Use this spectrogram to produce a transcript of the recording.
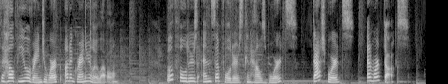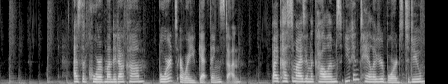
to help you arrange your work on a granular level. Both folders and subfolders can house boards, dashboards, and work docs. As the core of Monday.com, boards are where you get things done. By customizing the columns, you can tailor your boards to do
